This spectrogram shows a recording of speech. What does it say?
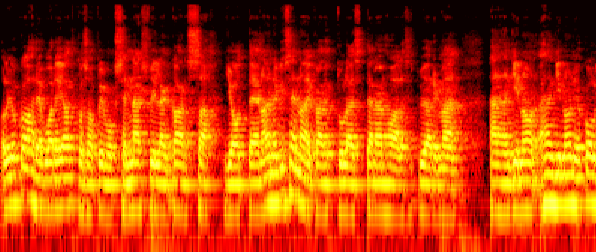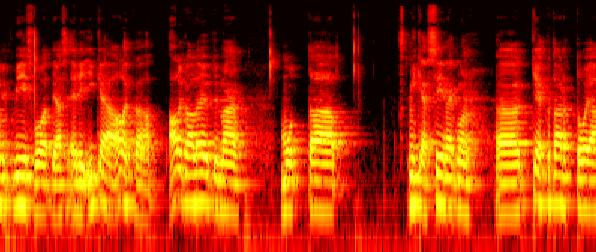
oliko kahden vuoden jatkosopimuksen Nashvillen kanssa, joten ainakin sen aikaa nyt tulee sitten NHL pyörimään. Hänkin on, hänkin on jo 35-vuotias, eli ikää alkaa, alkaa löytymään, mutta mikä siinä kun kiekko tarttuu ja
